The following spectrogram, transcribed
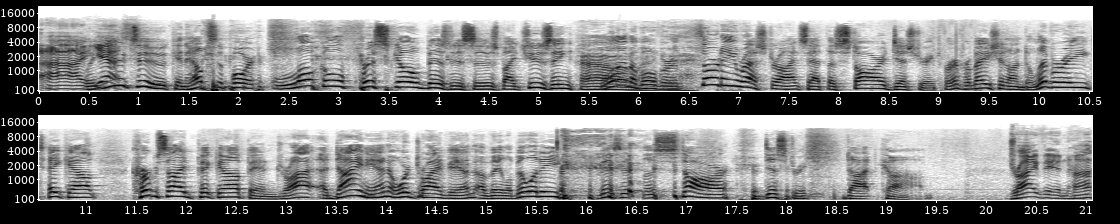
Uh, well, yes. you too can help support local Frisco businesses by choosing Oh, one of my over 30 restaurants at the Star District. For information on delivery, takeout, curbside pickup, and dri- uh, dine-in or drive-in availability, visit thestardistrict.com. Drive in, huh?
